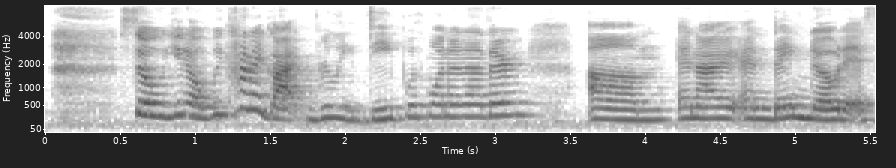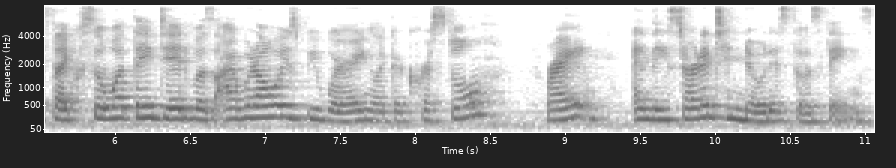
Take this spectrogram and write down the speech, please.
so, you know, we kind of got really deep with one another. Um, and I and they noticed like so what they did was I would always be wearing like a crystal, right? And they started to notice those things.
